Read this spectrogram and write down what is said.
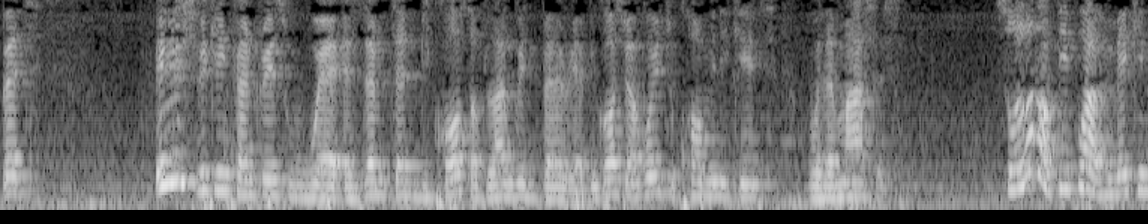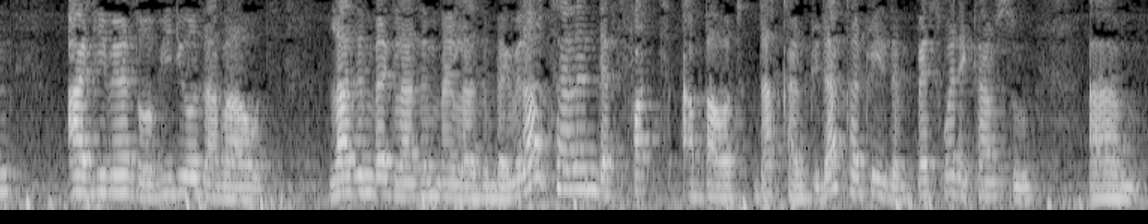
but English speaking countries were exempted because of language barrier, because you are going to communicate with the masses. So a lot of people are making arguments or videos about Luxembourg, Luxembourg, Luxembourg, without telling the facts about that country. That country is the best when it comes to um,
